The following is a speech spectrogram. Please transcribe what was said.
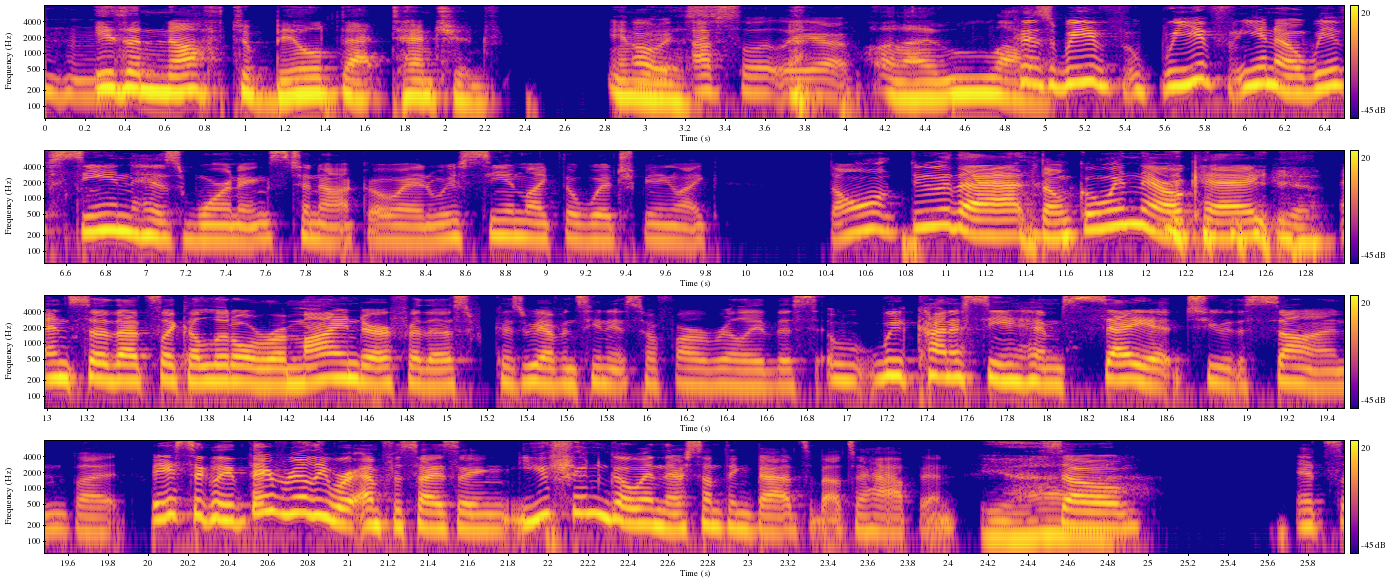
Mhm. is enough to build that tension in this. Oh, this. absolutely. Yeah. And I love because we've we've you know we've seen his warnings to not go in we've seen like the witch being like don't do that don't go in there okay yeah. and so that's like a little reminder for this because we haven't seen it so far really this we kind of see him say it to the son but basically they really were emphasizing you shouldn't go in there something bad's about to happen Yeah. so it's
